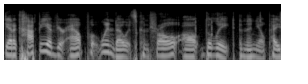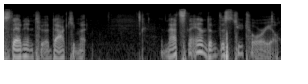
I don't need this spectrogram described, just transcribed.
get a copy of your output window, it's Control Alt Delete and then you'll paste that into a document. And that's the end of this tutorial.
